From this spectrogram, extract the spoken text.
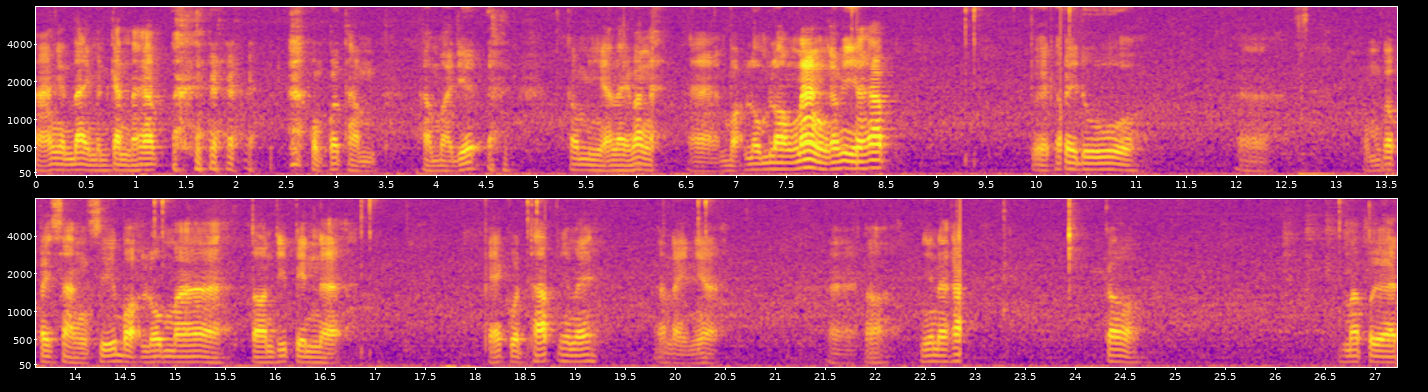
หาเงินได้เหมือนกันนะครับ ผมก็ทำ ทำมาเยอะ ก็มีอะไรบ้างอะอ่าเบาะลมรองนั่งก็มีนะครับ เปิดเข้าไปดูอ่าผมก็ไปสั่งซื้อเบาะลมมาตอนที่เป็นอะแผลกดทับใช่ไหมอะไรเนี่ยอ่าก็นี่นะครับ ก็ มาเปิด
